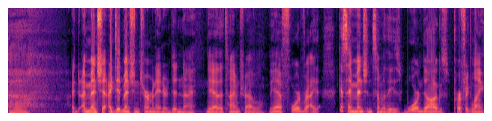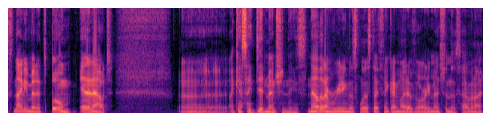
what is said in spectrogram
I, I, mentioned I did mention Terminator, didn't I? Yeah, the time travel. Yeah, Ford. I, I, guess I mentioned some of these. War Dogs, perfect length, ninety minutes. Boom, in and out. Uh, I guess I did mention these. Now that I'm reading this list, I think I might have already mentioned this, haven't I?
